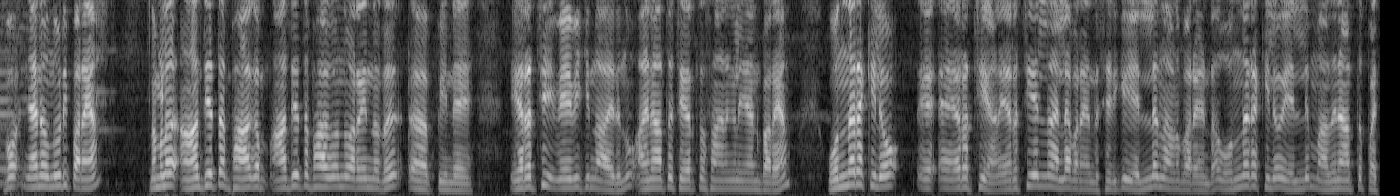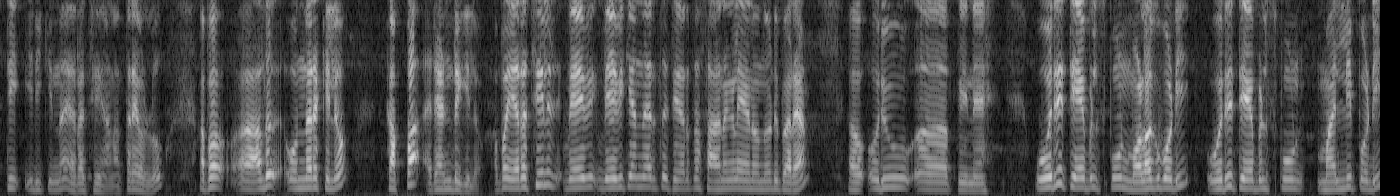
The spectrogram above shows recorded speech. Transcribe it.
അപ്പോൾ ഞാൻ ഒന്നുകൂടി പറയാം. നമ്മൾ ആദ്യത്തെ ഭാഗം ആദ്യത്തെ ഭാഗം എന്ന് പറയുന്നത് പിന്നെ ഇറച്ചി വേവിക്കുന്നതായിരുന്നു. അതിനകത്ത് ചേർത്ത സാധനങ്ങൾ ഞാൻ പറയാം. ഒന്നര കിലോ ഇറച്ചിയാണ്. ഇറച്ചി എല്ലെന്നല്ല പറയേണ്ടത്. ശരിക്കും എല്ലെന്നാണ് പറയേണ്ടത്. ഒന്നര കിലോ എല്ലും അതിനകത്ത് പറ്റി ഇരിക്കുന്ന ഇറച്ചിയാണ്. അത്രയേ ഉള്ളൂ. അപ്പോൾ അത് ഒന്നര കിലോ കപ്പ രണ്ട് കിലോ. അപ്പോൾ ഇറച്ചിയിൽ വേവി വേവിക്കാൻ നേരത്ത് ചേർത്ത സാധനങ്ങൾ ഞാൻ ഒന്നുകൂടി പറയാം. ഒരു പിന്നെ ഒരു ടേബിൾ സ്പൂൺ മുളക് പൊടി ഒരു ടേബിൾ സ്പൂൺ മല്ലിപ്പൊടി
